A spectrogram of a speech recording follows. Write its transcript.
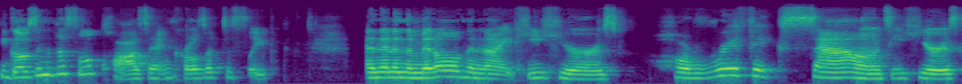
he goes into this little closet and curls up to sleep. And then in the middle of the night, he hears horrific sounds. He hears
